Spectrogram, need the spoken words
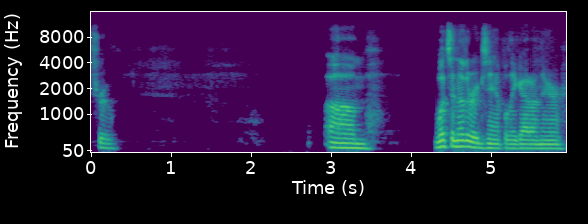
true. Um, what's another example they got on there?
